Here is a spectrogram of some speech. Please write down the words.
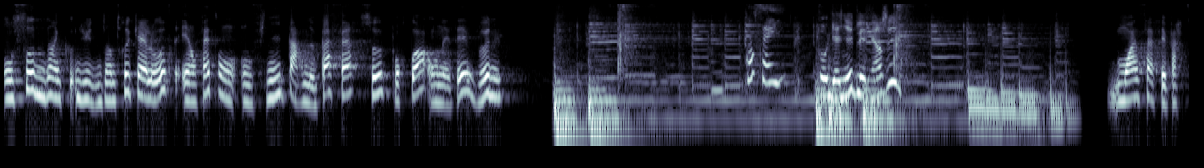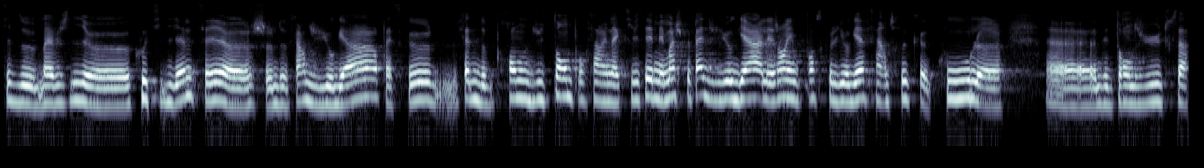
on saute d'un, truc à l'autre et en fait on, on finit par ne pas faire ce pourquoi on était venu. Conseil pour gagner de l'énergie moi, ça fait partie de ma vie euh, quotidienne, c'est euh, de faire du yoga parce que le fait de prendre du temps pour faire une activité. Mais moi, je fais pas du yoga. Les gens, ils pensent que le yoga c'est un truc cool, euh, détendu, tout ça.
